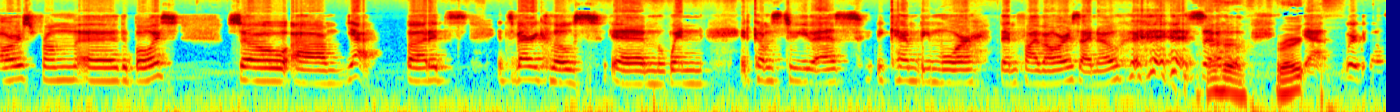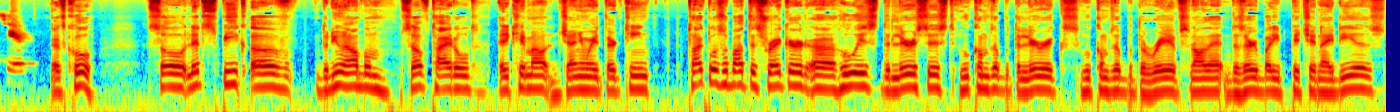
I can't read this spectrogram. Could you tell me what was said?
hours from uh, the boys. So um, yeah, but it's it's very close. Um, when it comes to US, it can be more than five hours. I know. so Uh-huh. right? yeah, we're close here. That's cool. So, let's speak of the new album, self titled. It came out January 13th. Talk to us about this record. Uh, who is the lyricist? Who comes up with the lyrics? Who comes up with the riffs and all that? Does everybody pitch in ideas?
